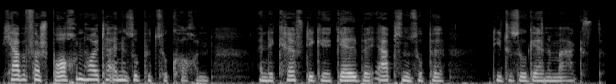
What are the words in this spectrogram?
Ich habe versprochen, heute eine Suppe zu kochen. Eine kräftige, gelbe Erbsensuppe, die du so gerne magst.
